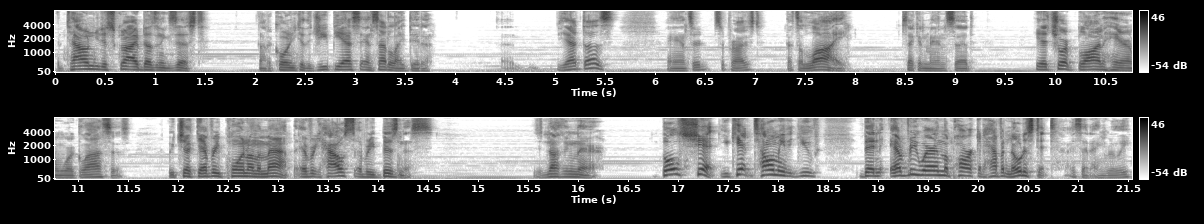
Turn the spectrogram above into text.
The town you described doesn't exist, not according to the GPS and satellite data. Uh, yeah, it does, I answered, surprised. That's a lie, second man said. He had short blonde hair and wore glasses. We checked every point on the map, every house, every business. There's nothing there. Bullshit! You can't tell me that you've been everywhere in the park and haven't noticed it, I said angrily.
